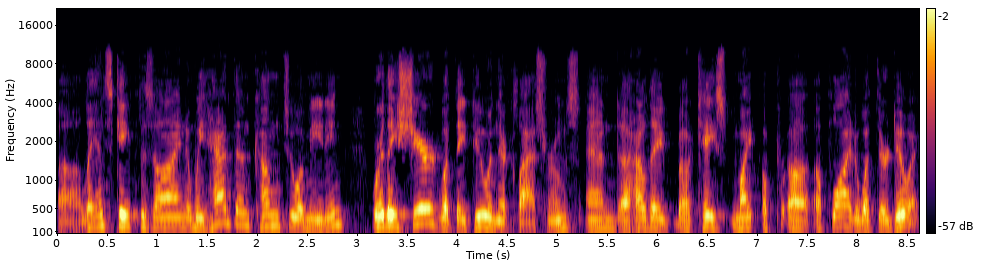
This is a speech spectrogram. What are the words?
uh, landscape design, and we had them come to a meeting where they shared what they do in their classrooms and uh, how they uh, case might ap- uh, apply to what they're doing.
